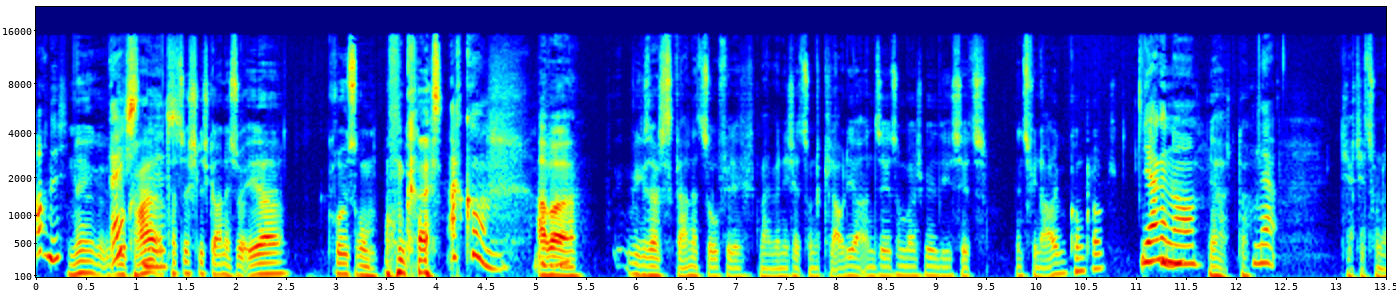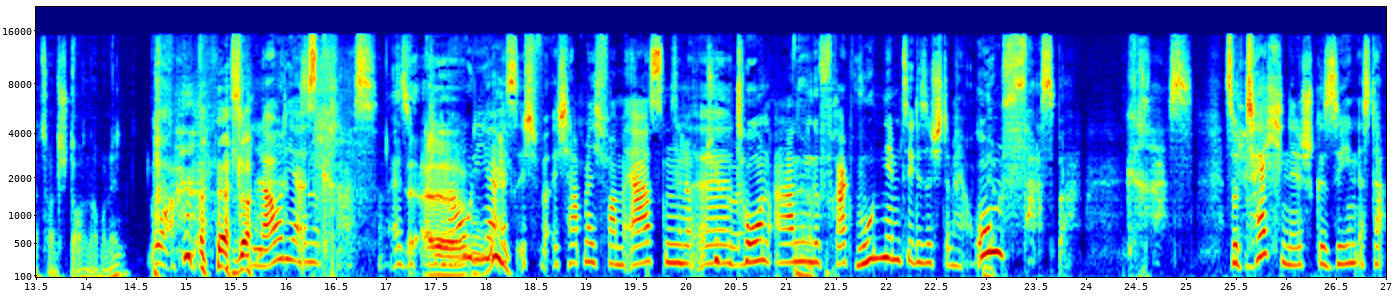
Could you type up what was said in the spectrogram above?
Auch nicht? Nee, Echt lokal nicht? tatsächlich gar nicht, so eher größerem Umkreis. Ach komm. Aber wie gesagt, es ist gar nicht so viel. Ich meine, wenn ich jetzt so eine Claudia ansehe zum Beispiel, die ist jetzt ins Finale gekommen, glaube ich. Ja, genau. Ja, doch. Ja. Die hat jetzt 120.000 Abonnenten. Boah. Also, Claudia ist krass. Also Äh, Claudia ui. ist, ich, ich habe mich vom ersten ja äh, Typ, Ton an gefragt, wo nimmt sie diese Stimme her? Unfassbar. Krass. So technisch gesehen ist da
